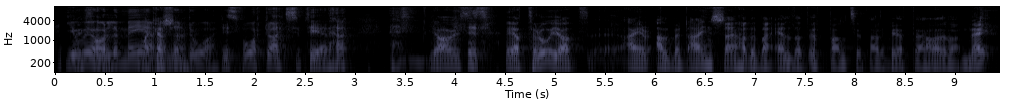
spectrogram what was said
jo men jag liksom. håller med, Man kanske- men ändå. Det är svårt att acceptera. Ja, visst. Jag tror ju att Albert Einstein hade bara eldat upp allt sitt arbete. Han hade bara, nej.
